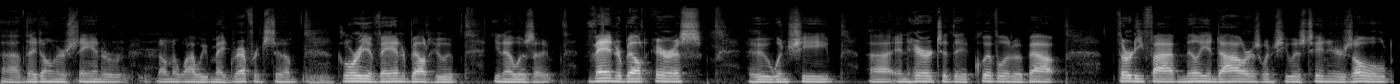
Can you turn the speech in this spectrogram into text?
uh, they don't understand or don't know why we made reference to them, Gloria Vanderbilt, who you know was a Vanderbilt heiress, who when she uh, inherited the equivalent of about thirty-five million dollars when she was ten years old,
